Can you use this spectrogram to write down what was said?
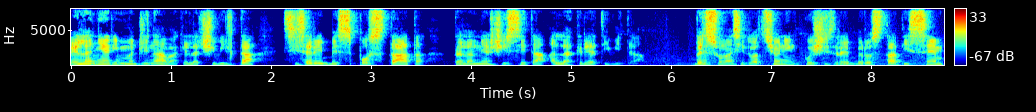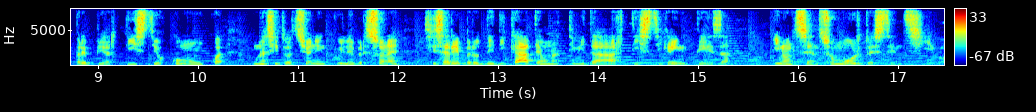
E Lanier immaginava che la civiltà si sarebbe spostata dalla necessità alla creatività verso una situazione in cui ci sarebbero stati sempre più artisti o comunque una situazione in cui le persone si sarebbero dedicate a un'attività artistica intesa in un senso molto estensivo.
